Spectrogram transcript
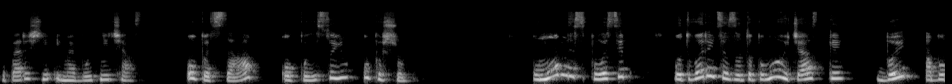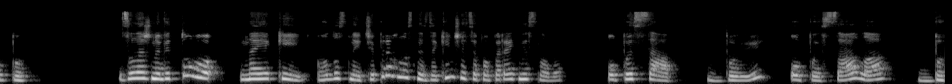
теперішній і майбутній час. Описав, описую, опишу. Умовний спосіб утворюється за допомогою частки «би» або «б». Залежно від того, на який голосний чи приголосний закінчиться попереднє слово. Описав «би», описала «б».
